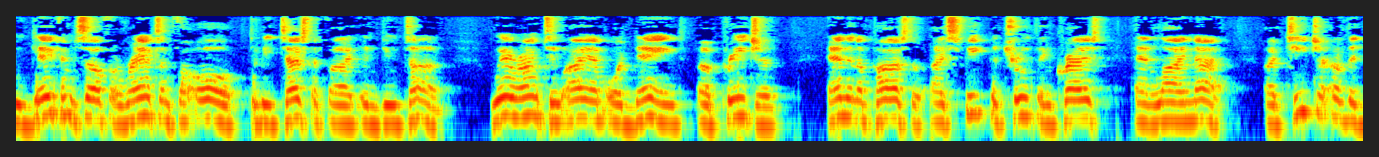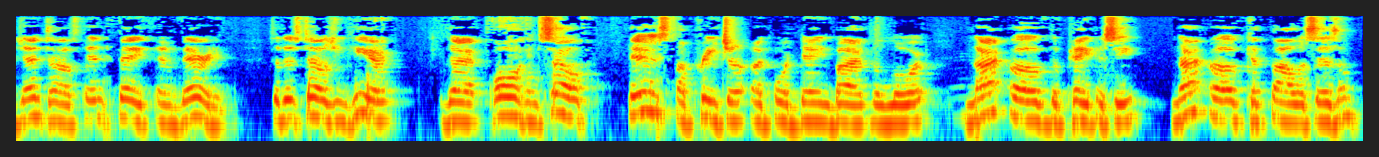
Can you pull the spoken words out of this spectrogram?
who gave himself a ransom for all to be testified in due time. Whereunto I am ordained a preacher and an apostle. I speak the truth in Christ and lie not, a teacher of the Gentiles in faith and verity. So this tells you here that Paul himself is a preacher ordained by the Lord, not of the papacy, not of Catholicism,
